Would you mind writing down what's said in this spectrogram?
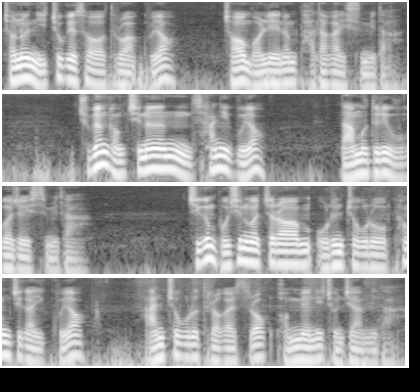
저는 이쪽에서 들어왔고요. 저 멀리에는 바다가 있습니다. 주변 경치는 산이고요. 나무들이 우거져 있습니다. 지금 보시는 것처럼 오른쪽으로 평지가 있고요. 안쪽으로 들어갈수록 번면이 존재합니다.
